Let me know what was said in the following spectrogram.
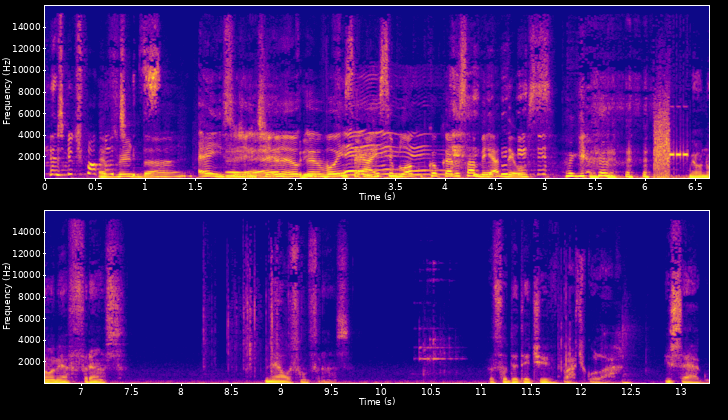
que a gente falou É disso. verdade. É isso, É, gente. Eu, Pri. eu vou encerrar É. esse bloco porque eu quero saber. Adeus. Meu nome é França. Nelson França. Eu sou detetive particular e cego.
